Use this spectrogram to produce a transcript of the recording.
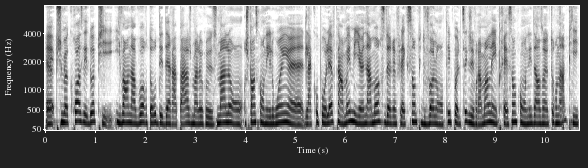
puis je me croise les doigts, puis il va en avoir d'autres des dérapages malheureusement. Là, je pense qu'on est loin de la coupe aux lèvres quand même, mais il y a une amorce de réflexion puis de volonté politique. J'ai vraiment l'impression qu'on est dans un tournant, puis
